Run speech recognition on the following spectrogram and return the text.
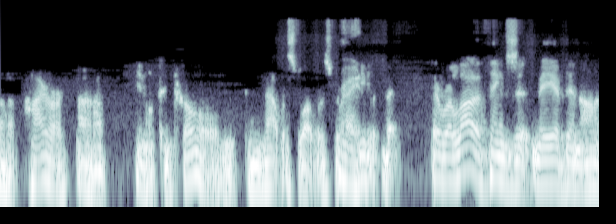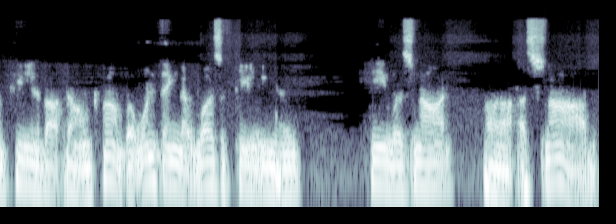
uh, hierarchy, uh, you know, control. And that was what was repeated. Right. But there were a lot of things that may have been unappealing about Donald Trump. But one thing that was appealing is he was not uh, a snob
